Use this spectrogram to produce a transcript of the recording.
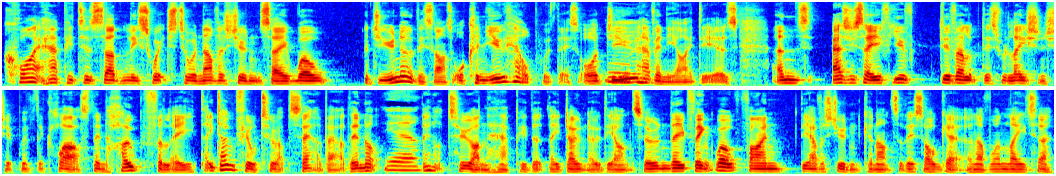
quite happy to suddenly switch to another student and say, well, do you know this answer? Or can you help with this? Or do you mm. have any ideas? And as you say, if you've developed this relationship with the class, then hopefully they don't feel too upset about it. They're not Yeah. they're not too unhappy that they don't know the answer and they think, well, fine, the other student can answer this, I'll get another one later.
